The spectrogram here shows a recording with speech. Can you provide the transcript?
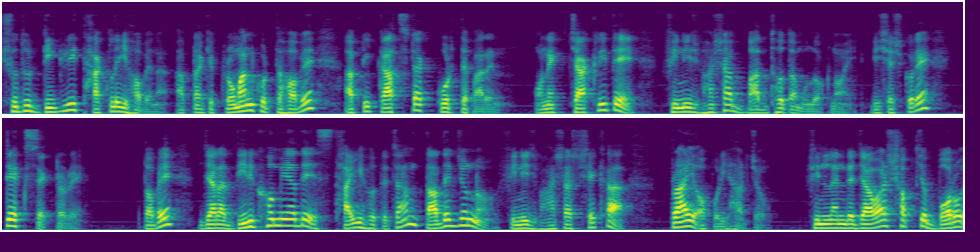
শুধু ডিগ্রি থাকলেই হবে না, আপনাকে প্রমাণ করতে হবে আপনি কাজটা করতে পারেন। অনেক চাকরিতে ফিনিশ ভাষা বাধ্যতামূলক নয়, বিশেষ করে টেক সেক্টরে। তবে যারা দীর্ঘমেয়াদে স্থায়ী হতে চান, তাদের জন্য ফিনিশ ভাষা শেখা প্রায় অপরিহার্য। ফিনল্যান্ডে যাওয়ার সবচেয়ে বড়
